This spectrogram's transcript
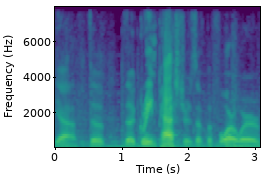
Yeah, the the green pastures of before were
